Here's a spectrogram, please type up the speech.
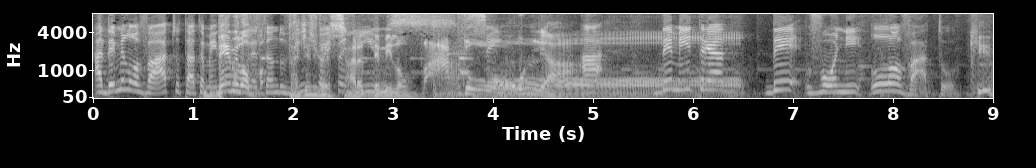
A Demi Lovato tá também Demi Lovato. completando Tá de 28 aniversário, aninhos. Demi Lovato. Sim. Olha. A Demetria Devone Lovato. Que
